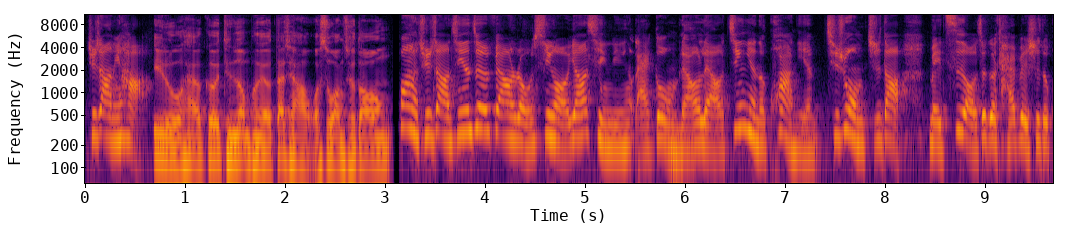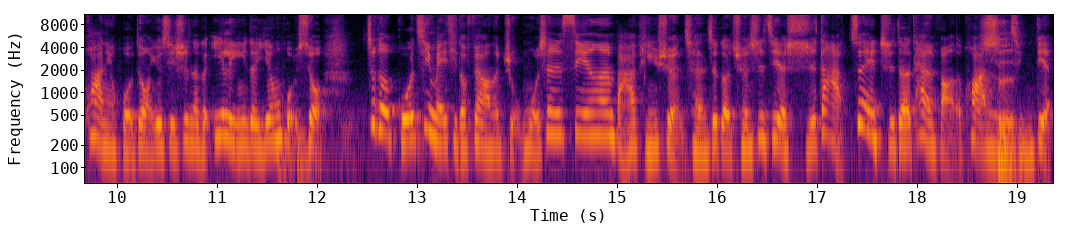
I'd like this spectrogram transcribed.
局长你好，一如还有各位听众朋友，大家好，我是王秋冬。哇，局长今天真的非常荣幸哦，邀请您来跟我们聊一聊今年的跨年。其实我们知道，每次哦这个台北市的跨年活动，尤其是那个一零一的烟火秀。这个国际媒体都非常的瞩目，甚至 CNN 把它评选成这个全世界十大最值得探访的跨年景点。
